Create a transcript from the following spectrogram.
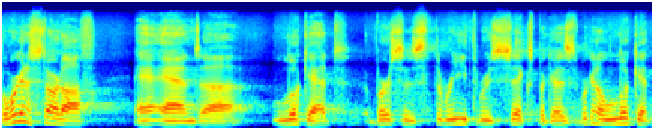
But we're going to start off and uh, look at verses three through six because we're going to look at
